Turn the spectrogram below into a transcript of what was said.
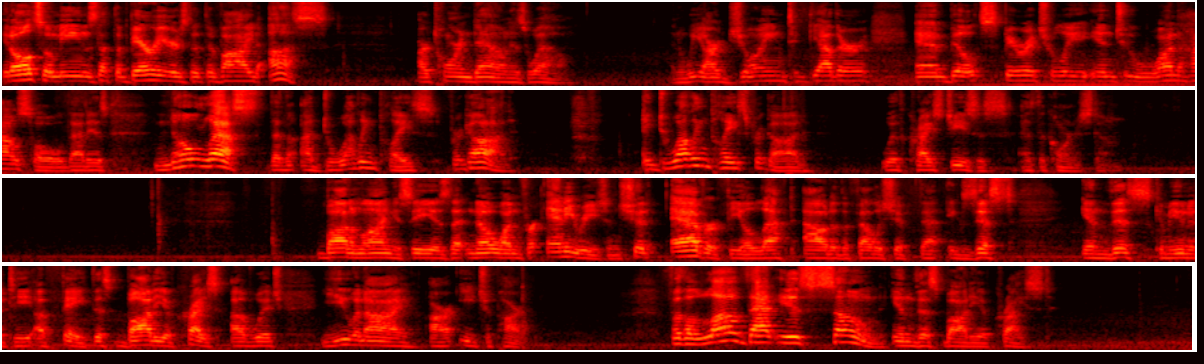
it also means that the barriers that divide us are torn down as well. And we are joined together and built spiritually into one household that is no less than a dwelling place for God. A dwelling place for God with Christ Jesus as the cornerstone. Bottom line, you see, is that no one for any reason should ever feel left out of the fellowship that exists in this community of faith, this body of Christ, of which you and I are each a part. For the love that is sown in this body of Christ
